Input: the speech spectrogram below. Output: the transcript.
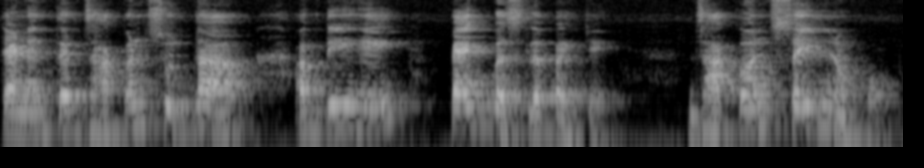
त्यानंतर झाकणसुद्धा अगदी हे पॅक बसलं पाहिजे. झाकण सैल नको.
